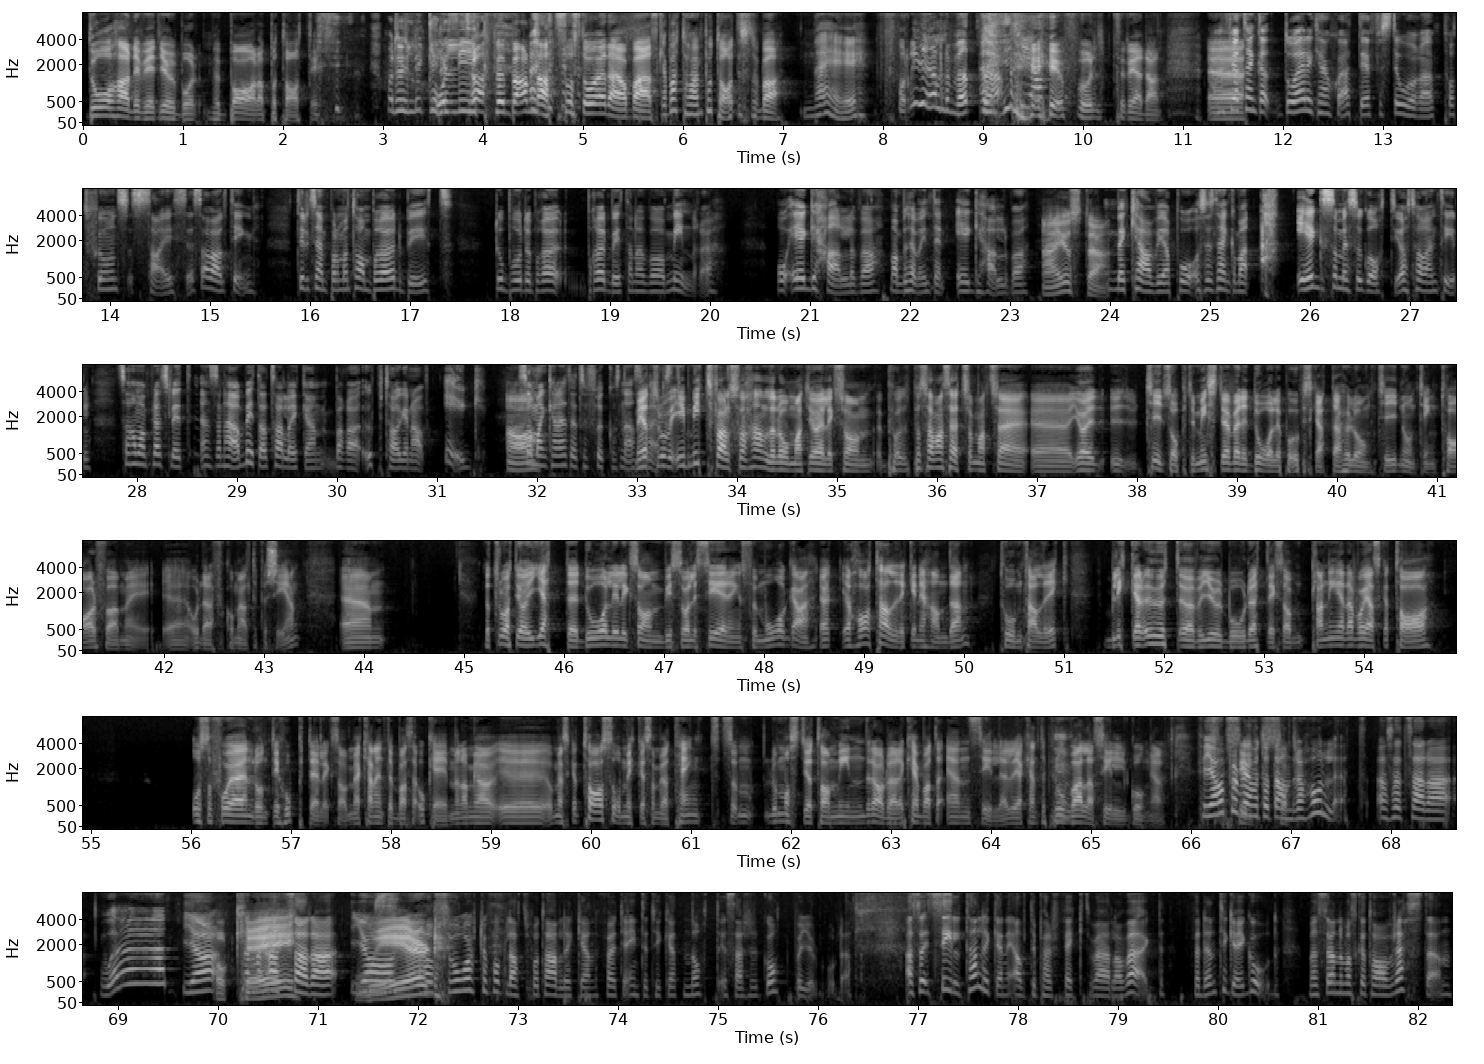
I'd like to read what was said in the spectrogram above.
Då hade vi ett julbord med bara potatis. Och du Och lik ta... förbannat så står jag där och bara, ska jag bara ta en potatis? Och så bara, nej, för i helvete, det är fullt redan. Men För Eh, jag tänker att då är det kanske att det är för stora portionssizes av allting. Till exempel om man tar en brödbit, då borde bröd, brödbitarna vara mindre. Och ägghalva, man behöver inte en ägghalva Nej, just det. med kaviar på och så tänker man ah, ägg som är så gott, jag tar en till. Så har man plötsligt en sån här bit av tallriken bara upptagen av ägg. Ja. Som man kan äta till frukost när Men som jag tror helst. i mitt fall så handlar det om att jag är liksom, på, på samma sätt som att säga, eh, jag är eh, tidsoptimist, jag är väldigt dålig på att uppskatta hur lång tid någonting tar för mig, eh, och därför kommer jag alltid för sent. Ehm, jag tror att jag är jättedålig liksom visualiseringsförmåga. Jag, jag har tallriken i handen, tom tallrik, blickar ut över julbordet, liksom, planerar vad jag ska ta, och så får jag ändå inte ihop det liksom. Jag kan inte bara säga okej, men om jag, eh, om jag ska ta så mycket som jag tänkt, så, då måste jag ta mindre av det här. Då kan jag bara ta en sill, eller jag kan inte prova Mm. alla sillgångar. För jag har problemet åt andra hållet. Alltså att så här, What? ja, men att så här, jag Weird. har svårt att få plats på tallriken för att jag inte tycker att något är särskilt gott på julbordet. Alltså silltallriken är alltid perfekt välavvägd, för den tycker jag är god. Men sen när man ska ta av resten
